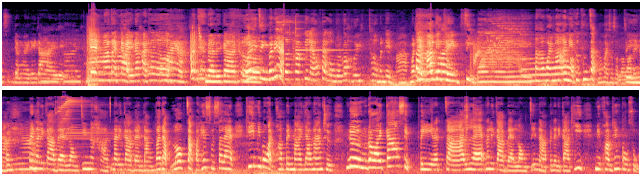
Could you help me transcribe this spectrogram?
รู้สึกยังไงใดๆอะไรอย่างใช่เลยเด่นมาแต่ไกลนะคะเธอทำไมอะตั้งแต่นาฬิกาเธอเฮ้ยจริงปะเนี่ยจะทักอยู่แล้วตั้งแต่ลงรถว่าเฮ้ยเธอมันเด่นมาก มันเด่นมากจริง สีแดงไงเออ ตาไวมากอันนี้คือเพิ่งจัดมาใหม่สดๆร้ๆจริอนงๆเลยนะ ปะเนี่ย เป็นนาฬิกาแบรนด์ลองจินนะคะ นาฬิกาแบรนด์ดังระดับโลกจากประเทศสวิตเซอร์แลนด์ที่มีประวัติความเป็นมายาวนานถึง 190 ปีนะจ๊ะ และนาฬิกาแบรนด์ลองจินนะ เป็นนาฬิกาที่มีความเที่ยงตรงสูง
